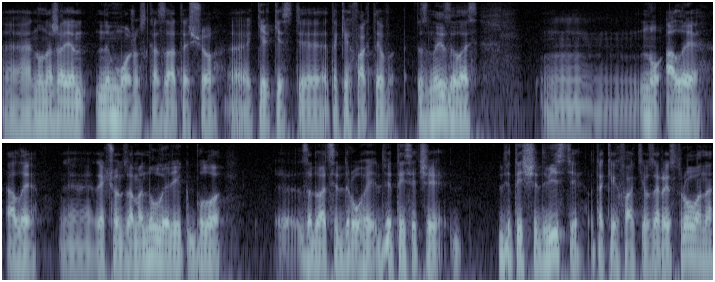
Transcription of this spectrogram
Е, Ну, на жаль, я не можу сказати, що е, кількість е, таких фактів знизилась. Ну, але, але е, якщо за минулий рік було е, за 22 2000, 2200 таких фактів зареєстровано,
